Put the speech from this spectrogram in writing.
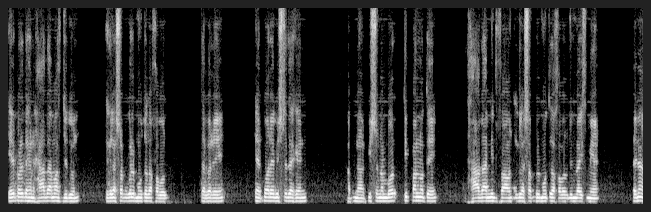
এরপরে দেখেন, হাদা মাসজিদুন, এগুলা সবগুলো মুতদা খবর। তারপরে, এরপরে বিষয়টা দেখেন, আপনার পৃষ্ঠ নম্বর তিপ্পান্নতে, হাদা, মিদফাউন, এগুলা সবগুলো মুতদা খবর, জুমলা ইসমিয়া। তাই না?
